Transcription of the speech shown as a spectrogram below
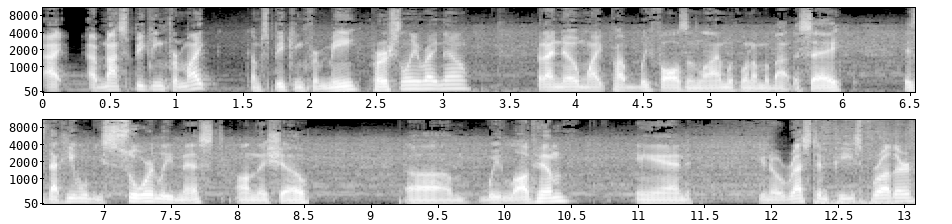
I, I'm not speaking for Mike. I'm speaking for me personally right now, but I know Mike probably falls in line with what I'm about to say. Is that he will be sorely missed on the show. Um, we love him, and you know, rest in peace, brother.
